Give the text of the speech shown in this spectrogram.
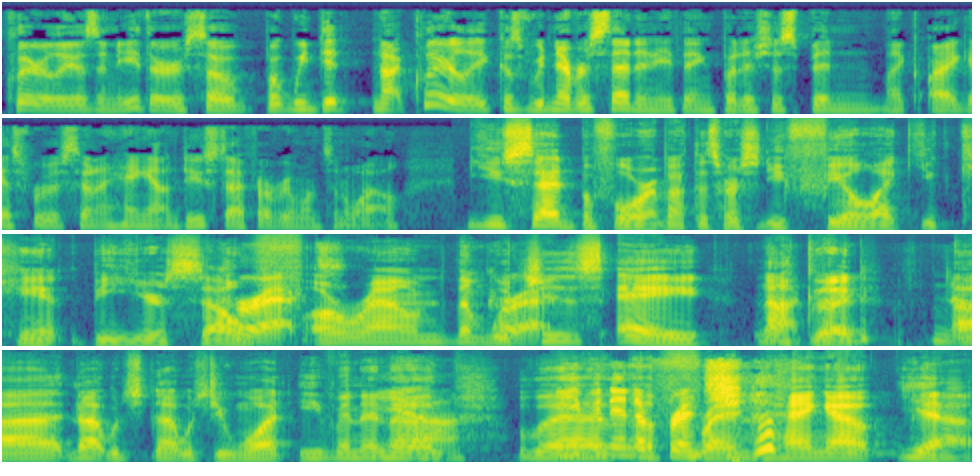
clearly isn't either. So, but we did not clearly because we never said anything. But it's just been like, I guess we're just gonna hang out and do stuff every once in a while. you said before about this person you feel like you can't be yourself Correct. around them Correct. which is a not, Not good great. No. uh not what you, not what you want even in Yeah. a uh, Even in a friend hangout yeah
